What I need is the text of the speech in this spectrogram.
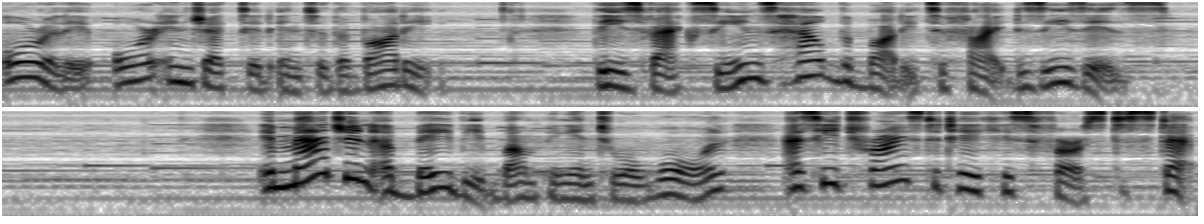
orally or injected into the body. These vaccines help the body to fight diseases. Imagine a baby bumping into a wall as he tries to take his first step,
